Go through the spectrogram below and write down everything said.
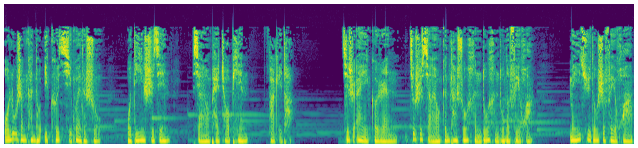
我路上看到一棵奇怪的树，我第一时间想要拍照片发给他。其实爱一个人。就是想要跟他说很多很多的废话，每一句都是废话，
